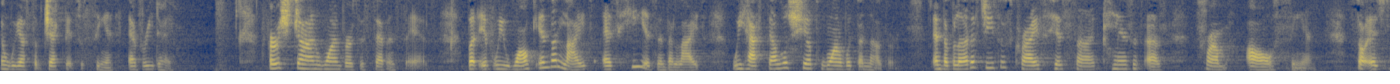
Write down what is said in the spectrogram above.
and we are subjected to sin every day. 1 John 1 verses 7 says, But if we walk in the light as he is in the light, we have fellowship one with another. And the blood of Jesus Christ, his son, cleanses us from all sin. So as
